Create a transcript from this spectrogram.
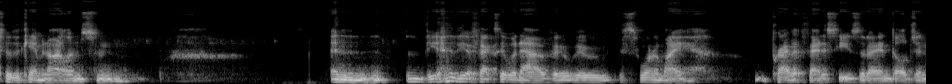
to the Cayman Islands and and the the effects it would have. It, it, it's one of my private fantasies that I indulge in.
